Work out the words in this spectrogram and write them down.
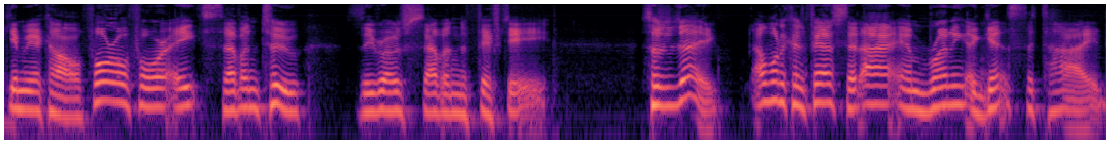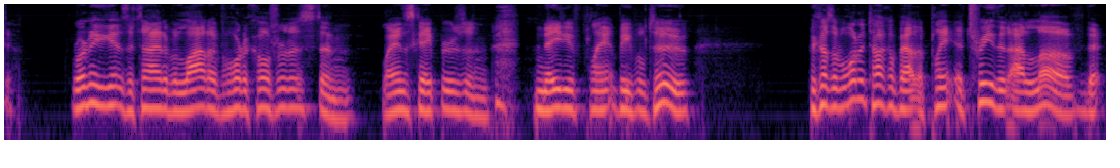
give me a call 404 872 0750. So today, I want to confess that I am running against the tide. Running against the tide of a lot of horticulturalists and landscapers and native plant people too, because I want to talk about a plant, a tree that I love that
